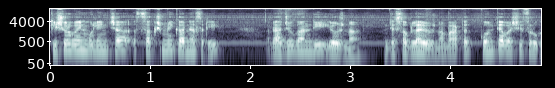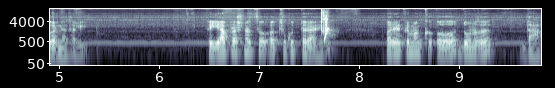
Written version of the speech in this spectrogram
किशोरवयीन मुलींच्या सक्षमीकरणासाठी राजीव गांधी योजना म्हणजे सबला योजना भारतात कोणत्या वर्षी सुरू करण्यात आली? तर या प्रश्नाचं अचूक उत्तर आहे पर्याय क्रमांक अ दोन हजार दहा.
